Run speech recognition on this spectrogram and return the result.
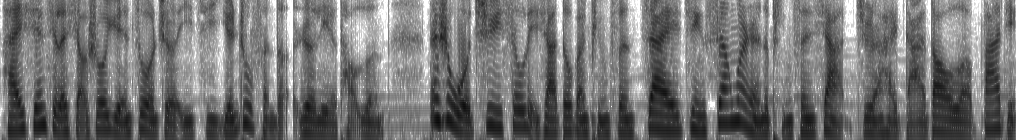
还掀起了小说原作者以及原著粉的热烈讨论。但是我去搜了一下豆瓣评分，在近三万人的评分下，居然还达到了八点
